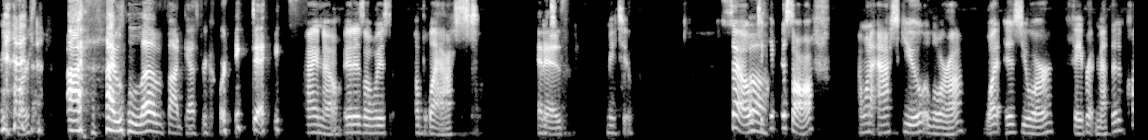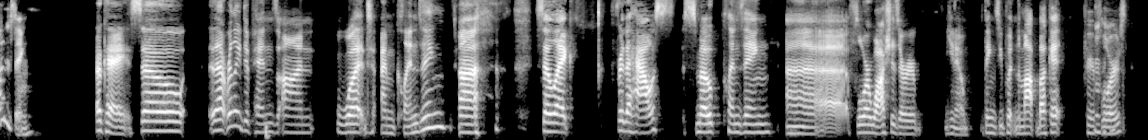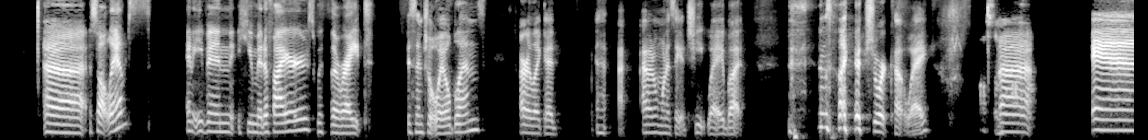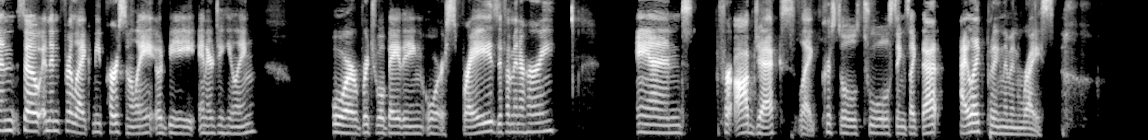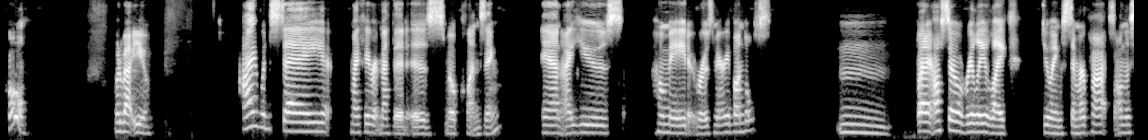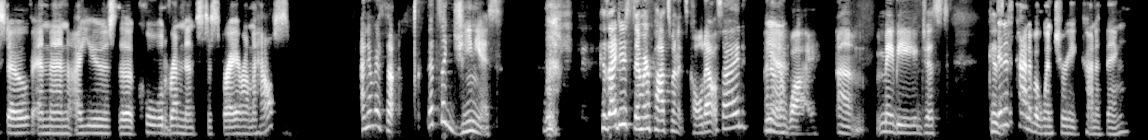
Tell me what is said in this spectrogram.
Of course. I I love podcast recording days. I know. It is always a blast. It Me is. too. Me too. So, to kick this off, I want to ask you, Alora, what is your favorite method of cleansing? Okay, so that really depends on what I'm cleansing. Uh, so like for the house, smoke cleansing, uh, floor washes are you know things you put in the mop bucket for your Mhm. floors. Uh, salt lamps, and even humidifiers with the right essential oil blends are like a, I don't want to say a cheat way, but it's like a shortcut way. Awesome. Uh, and so, and then for like me personally, it would be energy healing or ritual bathing or sprays if I'm in a hurry. And for objects like crystals, tools, things like that, I like putting them in rice. cool. What about you? I would say my favorite method is smoke cleansing, and I use homemade rosemary bundles. Mm, But I also really like doing simmer pots on the stove, and then I use the cooled remnants to spray around the house. I never thought that's like genius. Because I do simmer pots when it's cold outside. I don't Yeah. know why. Um, maybe just because It is kind of a wintry kind of thing.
